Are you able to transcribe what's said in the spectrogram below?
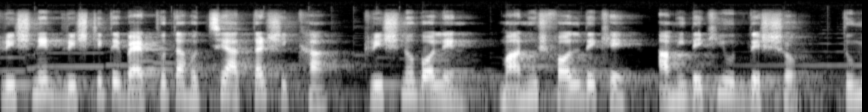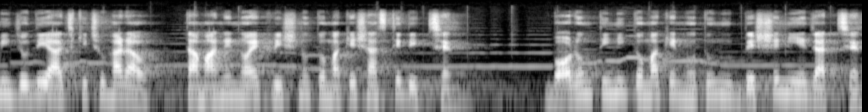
কৃষ্ণের দৃষ্টিতে ব্যর্থতা হচ্ছে আত্মার শিক্ষা। কৃষ্ণ বলেন, মানুষ ফল দেখে, আমি দেখি উদ্দেশ্য। তুমি যদি আজ কিছু হারাও, তা মানে নয় কৃষ্ণ তোমাকে শাস্তি দিচ্ছেন। বরং তিনি তোমাকে নতুন উদ্দেশ্যে নিয়ে যাচ্ছেন।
